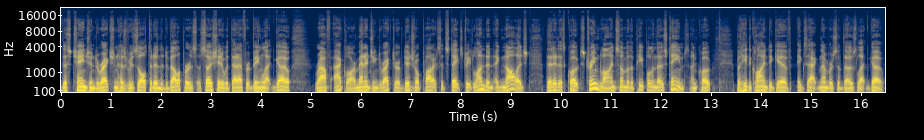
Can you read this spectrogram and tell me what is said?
This change in direction has resulted in the developers associated with that effort being let go. Ralph Acklar, managing director of digital products at State Street London, acknowledged that it has, quote, streamlined some of the people in those teams, unquote but he declined to give exact numbers of those let go.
